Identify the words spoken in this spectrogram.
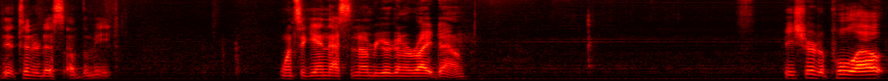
the tenderness of the meat. Once again, that's the number you're going to write down. Be sure to pull out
